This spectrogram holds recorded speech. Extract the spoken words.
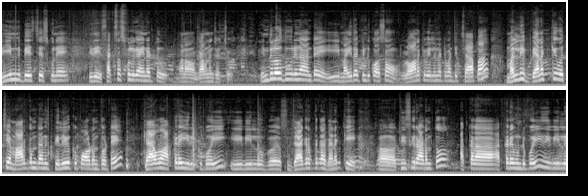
దీన్ని బేస్ చేసుకునే ఇది సక్సెస్ఫుల్గా అయినట్టు మనం గమనించవచ్చు. ఇందులో దూరిన అంటే ఈ మైదా పిండి కోసం లోనకి వెళ్ళినటువంటి చేప మళ్ళీ వెనక్కి వచ్చే మార్గం దానికి తెలియకపోవడంతో కేవలం అక్కడే ఇరుక్కుపోయి ఈ వీళ్ళు జాగ్రత్తగా వెనక్కి తీసుకురావడంతో అక్కడ అక్కడే ఉండిపోయి వీళ్ళు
